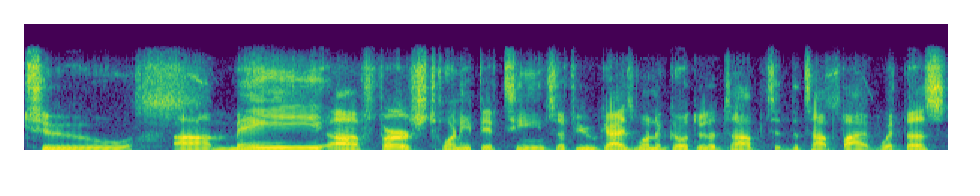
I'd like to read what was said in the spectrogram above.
to uh, May uh, first, uh, 2015. So if you guys want to go through the top t- the top five with us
